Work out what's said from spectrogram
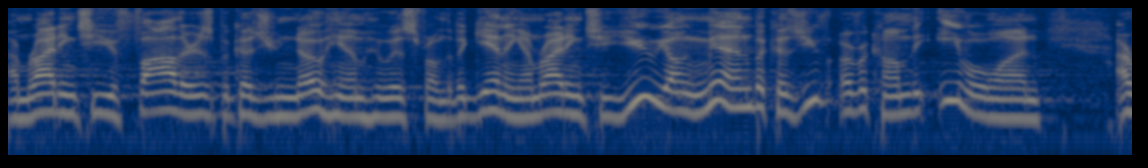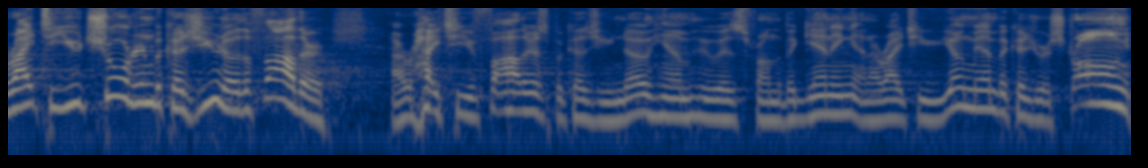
I'm writing to you, fathers, because you know him who is from the beginning. I'm writing to you, young men, because you've overcome the evil one. I write to you, children, because you know the Father. I write to you, fathers, because you know him who is from the beginning. And I write to you, young men, because you are strong,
